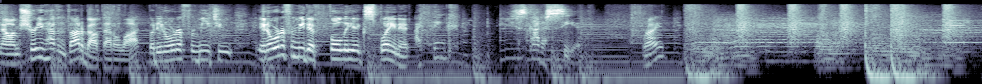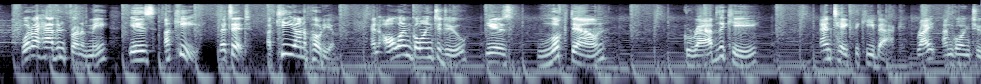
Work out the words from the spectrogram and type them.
Now I'm sure you haven't thought about that a lot, but in order for me to in order for me to fully explain it, I think you just got to see it, right? What I have in front of me is a key. That's it, a key on a podium. And all I'm going to do is look down, grab the key, and take the key back, right? I'm going to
